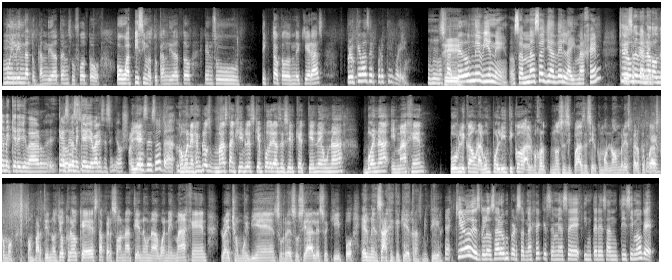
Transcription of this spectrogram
muy linda tu candidata en su foto o guapísimo tu candidato en su TikTok o donde quieras, pero ¿qué va a hacer por ti, güey? O sea, Sí. ¿de dónde viene? O sea, más allá de la imagen, Sí, ¿de dónde viene? ¿A dónde me quiere llevar, güey? ¿Qué ¿A es dónde me quiere llevar ese señor? Oye, esa es otra. como en ejemplos más tangibles, ¿quién podrías decir que tiene una buena imagen pública, un, algún político? A lo mejor no sé si puedas decir como nombres, pero que puedas como compartirnos. Yo creo que esta persona tiene una buena imagen, lo ha hecho muy bien, sus redes sociales, su equipo, el mensaje que quiere transmitir. Quiero desglosar un personaje que se me hace interesantísimo, que,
